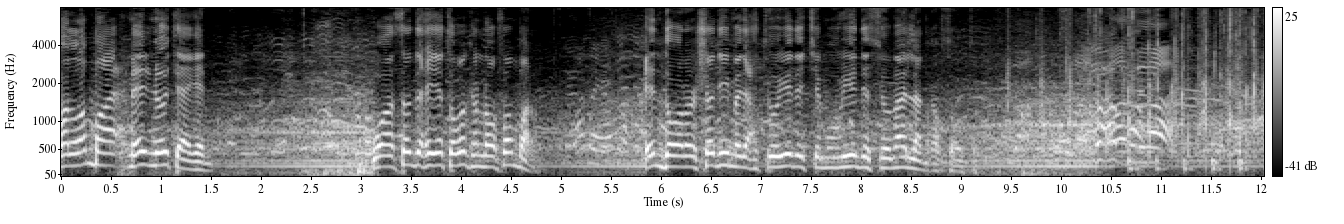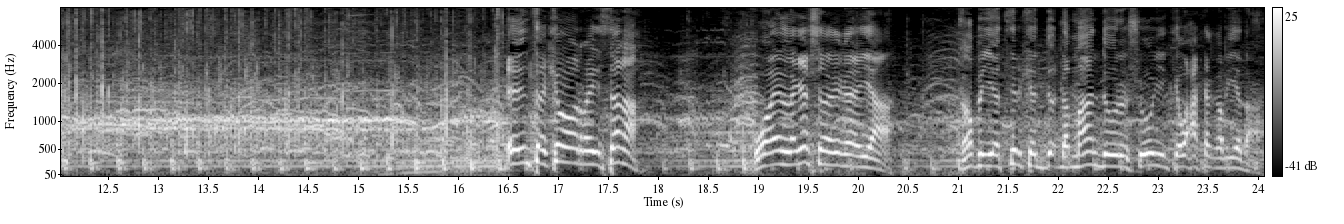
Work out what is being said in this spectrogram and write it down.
Ballan baa meel inoo taagan. Waa saddex iyo tobanka noofembar in doorashadii madaxtooyada jamhuuriyadda somalilan qabsoonto inta ka horraysana waa in laga shaqeeyaa qabiyatirka dhammaan doorashooyinka waxa ka qabyada. Ah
